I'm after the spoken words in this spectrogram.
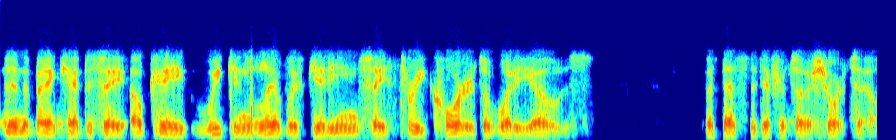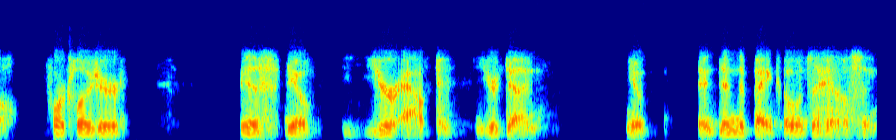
Then the bank had to say, okay, we can live with getting, say, three quarters of what he owes but that's the difference on a short sale. Foreclosure is, you know, you're out, you're done, you know, and then the bank owns the house. And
